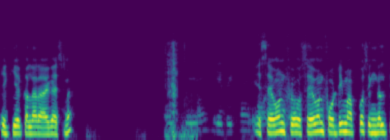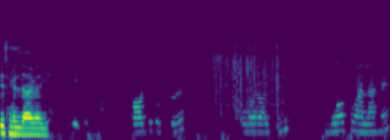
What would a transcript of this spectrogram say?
एक ये कलर आएगा इसमें। ये सेवन सेवन फोर्टी में आपको सिंगल पीस मिल जाएगा ये। ये बहुत ही खूबसूरत ओवरऑल पीस वर्क वाला है।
